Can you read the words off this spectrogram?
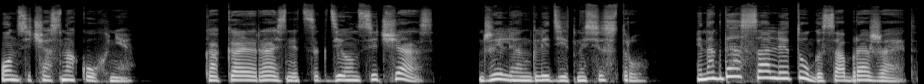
«Он сейчас на кухне». «Какая разница, где он сейчас?» Джиллиан глядит на сестру. Иногда Салли туго соображает.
